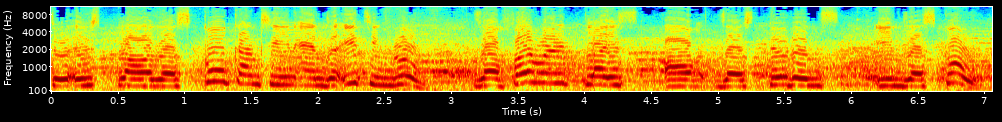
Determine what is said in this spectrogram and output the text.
to explore the school canteen and the eating room, the favorite place of the students in the school.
